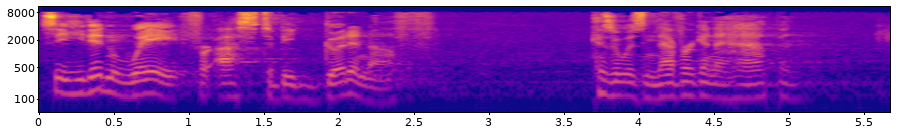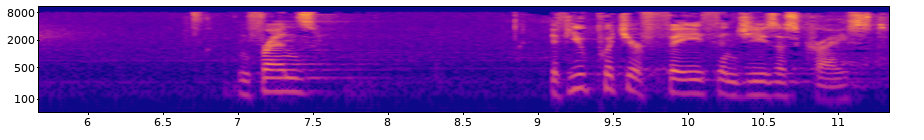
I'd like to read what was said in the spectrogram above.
See, he didn't wait for us to be good enough because it was never going to happen. And friends, if you put your faith in Jesus Christ,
